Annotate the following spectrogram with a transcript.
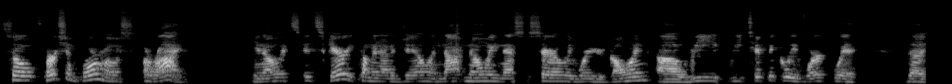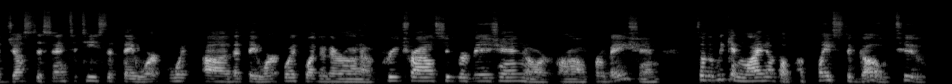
So, first and foremost, a ride. You know, it's it's scary coming out of jail and not knowing necessarily where you're going. Uh, we we typically work with the justice entities that they work with, uh, that they work with, whether they're on a pretrial supervision or, or on probation, so that we can line up a, a place to go too.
